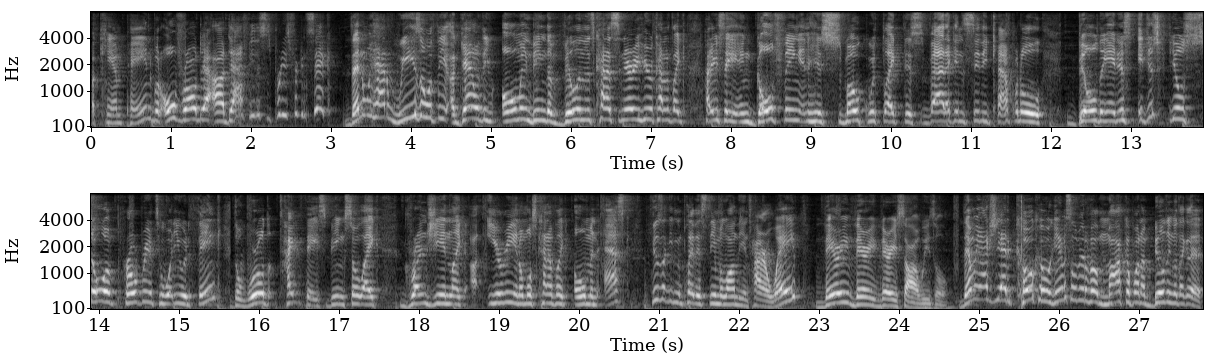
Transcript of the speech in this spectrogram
a campaign. But overall, da uh, Daffy, this is pretty freaking sick. Then we had Weasel with the, again, with the Omen being the villain in this kind of scenario here, kind of like, how do you say, engulfing in his smoke with like this Vatican City Capitol building. It just, it just feels so appropriate to what you would think. The world typeface being so like grungy and like uh, eerie and almost kind of like Omen-esque Feels like you can play this theme along the entire way. Very, very, very solid Weasel. Then we actually had Coco, who gave us a little bit of a mock-up on a building with like a,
